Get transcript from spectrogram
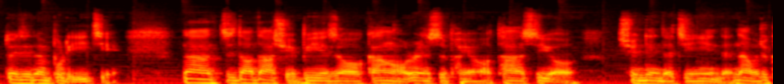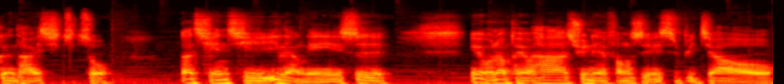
对这段不理解。那直到大学毕业之后，刚好认识朋友，他是有训练的经验的，那我就跟他一起去做。那前期一两年也是，因为我那朋友他训练方式也是比较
